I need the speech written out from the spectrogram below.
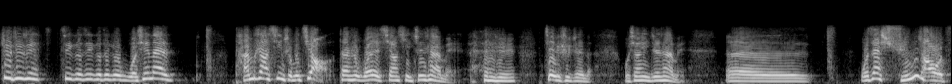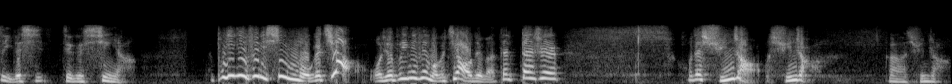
对对对，这个这个这个，我现在谈不上信什么教，但是我也相信真善美，这个是真的，我相信真善美。呃，我在寻找我自己的信这个信仰。不一定非得信某个教，我觉得不一定非某个教，对吧？但但是我在寻找寻找啊寻找，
